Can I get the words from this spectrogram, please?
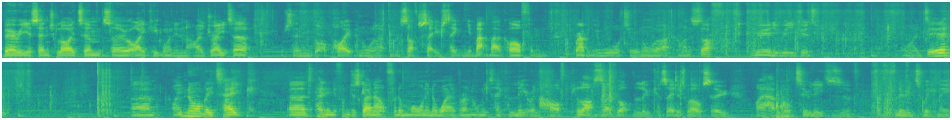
very essential item, so I keep one in the hydrator, which then you've got a pipe and all that kind of stuff, to saves taking your backpack off and grabbing your water and all that kind of stuff. Really, really good idea. Um, I normally take uh, depending if I'm just going out for the morning or whatever, I normally take a litre and a half plus I've got the Lucozade as well, so I have got two litres of fluids with me.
